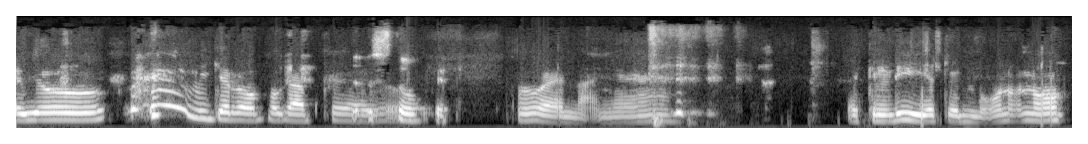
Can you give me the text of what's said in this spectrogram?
Ayo, mikir apa ayo. Stupid. Oh, enaknya. Eh, geli ya, Dun. Ono, no.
